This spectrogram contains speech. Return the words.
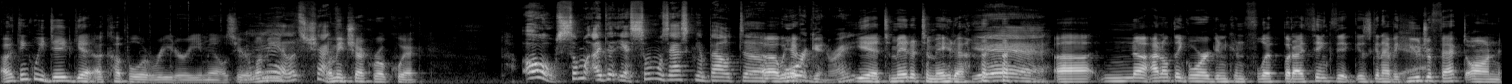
I think we did get a couple of reader emails here. Let me let's check. Let me check real quick. Oh, someone. I did, yeah, someone was asking about uh, Uh, we have- Oregon, right? Yeah, tomato, tomato. Yeah. Uh, no, I don't think Oregon can flip, but I think that is going to have a huge effect on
